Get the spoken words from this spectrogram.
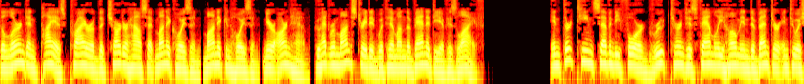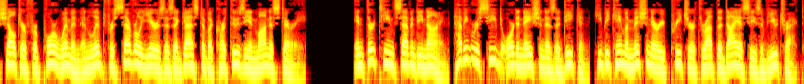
the learned and pious prior of the Charterhouse at Monnikenhuizen near Arnhem, who had remonstrated with him on the vanity of his life. In 1374 Groote turned his family home in Deventer into a shelter for poor women and lived for several years as a guest of a Carthusian monastery. In 1379, having received ordination as a deacon, he became a missionary preacher throughout the Diocese of Utrecht.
